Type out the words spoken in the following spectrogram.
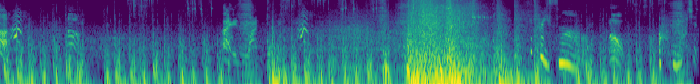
That is one. It's pretty small. Oh! oh watch it,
